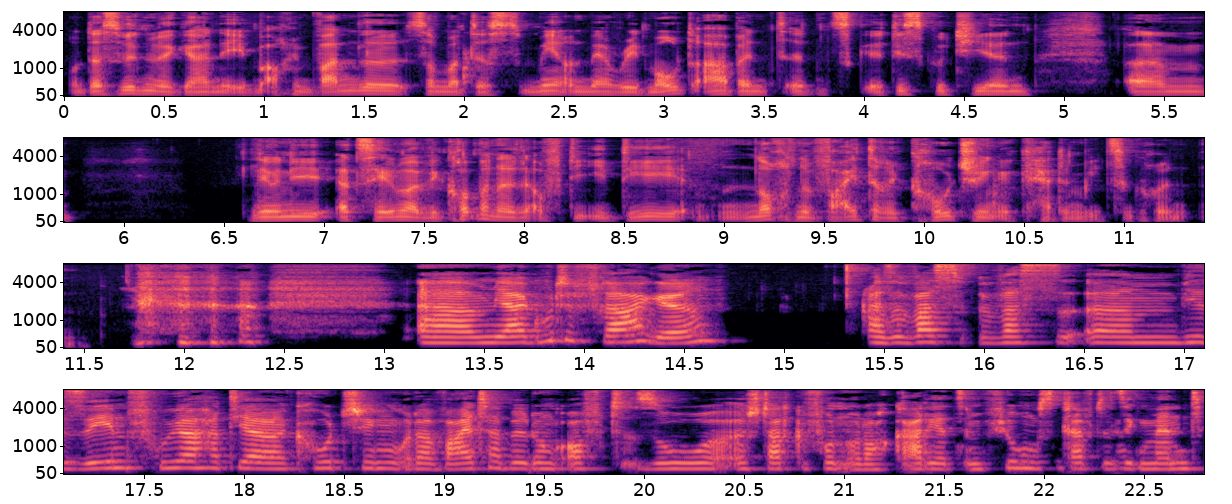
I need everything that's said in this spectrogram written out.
Und das würden wir gerne eben auch im Wandel, sagen wir, das mehr und mehr Remote-Arbeit äh, diskutieren. Ähm, Leonie, erzähl mal, wie kommt man denn auf die Idee, noch eine weitere Coaching Academy zu gründen? ähm, ja, gute Frage. Also was, was ähm, wir sehen, früher hat ja Coaching oder Weiterbildung oft so äh, stattgefunden oder auch gerade jetzt im Führungskräftesegment,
